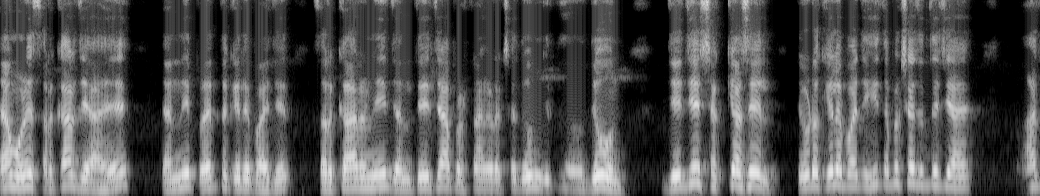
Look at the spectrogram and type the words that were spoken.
त्यामुळे सरकार जे आहे त्यांनी प्रयत्न केले पाहिजेत. सरकारने जनतेच्या प्रश्नाकडे लक्ष देऊन देऊन जे जे शक्य असेल तेवढं केलं पाहिजे हीच अपेक्षा जनतेची आहे. आज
